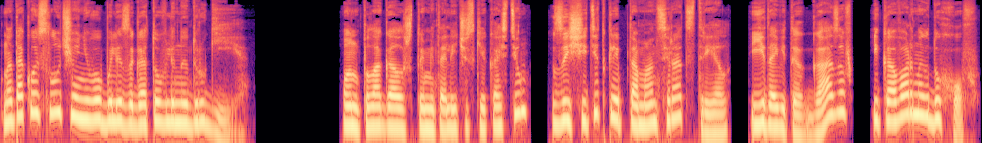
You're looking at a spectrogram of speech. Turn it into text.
На такой случай у него были заготовлены другие. Он полагал, что металлический костюм защитит клептомансера от стрел, ядовитых газов и коварных духов,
